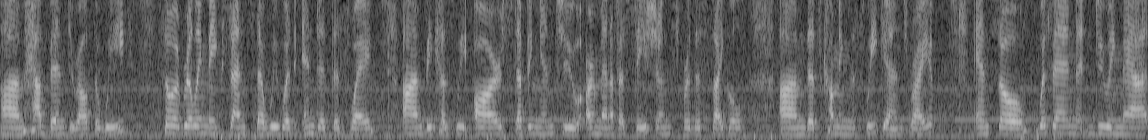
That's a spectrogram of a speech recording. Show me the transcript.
um, have been throughout the week. So it really makes sense that we would end it this way um, because we are stepping into our manifestations for this cycle um, that's coming this weekend, right? And so within doing that,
